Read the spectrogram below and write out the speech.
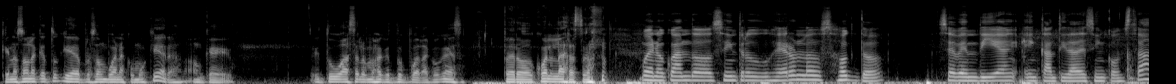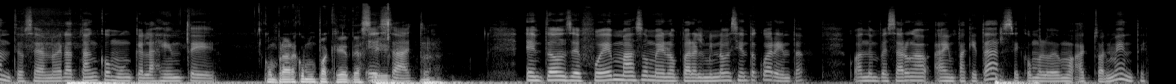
que no son las que tú quieres, pero son buenas como quieras. Aunque y tú haces lo mejor que tú puedas con eso. Pero ¿cuál es la razón? Bueno, cuando se introdujeron los hot dogs, se vendían en cantidades inconstantes. O sea, no era tan común que la gente... Comprar como un paquete así. Exacto. Entonces fue más o menos para el 1940 cuando empezaron a, a empaquetarse, como lo vemos actualmente.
